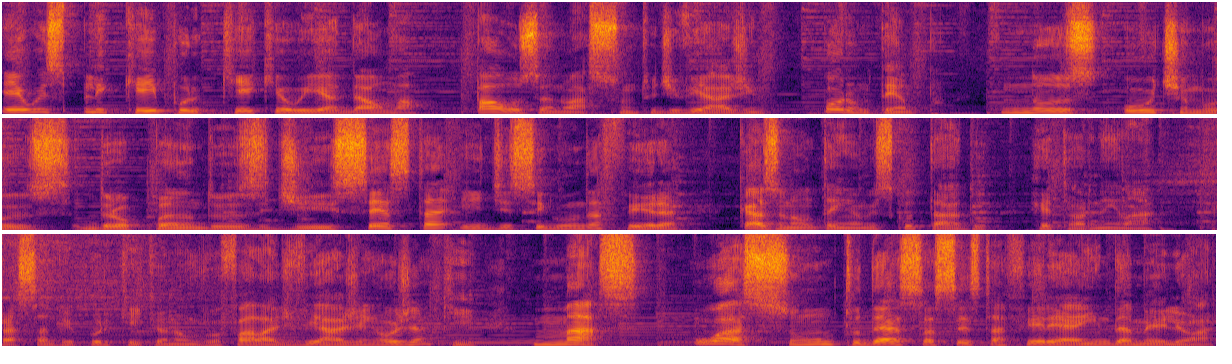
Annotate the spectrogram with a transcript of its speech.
eu expliquei por que, que eu ia dar uma pausa no assunto de viagem por um tempo nos últimos dropandos de sexta e de segunda-feira. Caso não tenham escutado, retornem lá para saber por que, que eu não vou falar de viagem hoje aqui. Mas o assunto dessa sexta-feira é ainda melhor.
